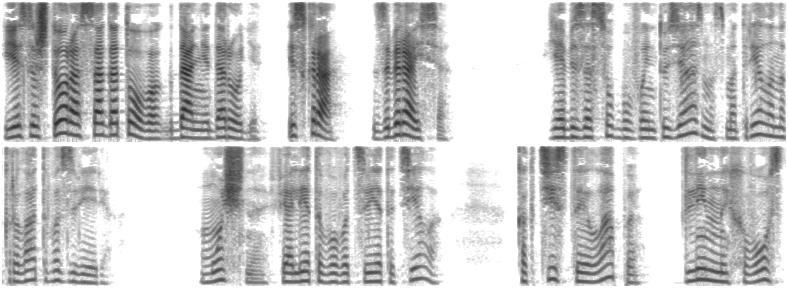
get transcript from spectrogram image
Если что, роса готова к дальней дороге. Искра, забирайся. Я без особого энтузиазма смотрела на крылатого зверя. Мощное фиолетового цвета тело, когтистые лапы, длинный хвост,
